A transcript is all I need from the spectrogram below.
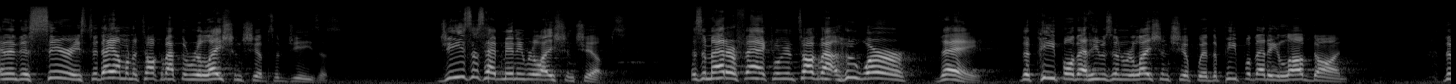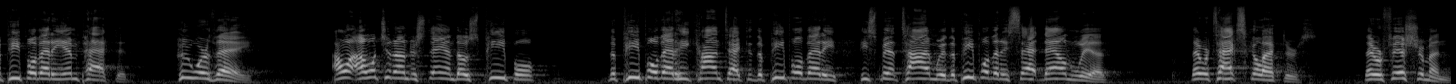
and in this series, today I'm going to talk about the relationships of Jesus. Jesus had many relationships. As a matter of fact, we're going to talk about who were they, the people that he was in relationship with, the people that he loved on, the people that he impacted. Who were they? I want, I want you to understand those people the people that he contacted, the people that he, he spent time with, the people that he sat down with. They were tax collectors, they were fishermen,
